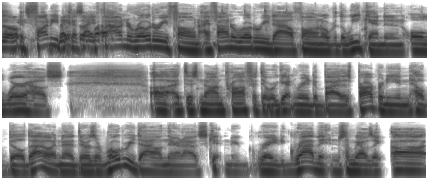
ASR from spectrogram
know, it's funny because I found a rotary phone. I found a rotary dial phone over the weekend in an old warehouse uh, at this nonprofit that we're getting ready to buy this property and help build out. And uh, there was a rotary dial in there, and I was getting ready to grab it. And some guy was like, uh,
